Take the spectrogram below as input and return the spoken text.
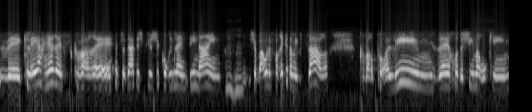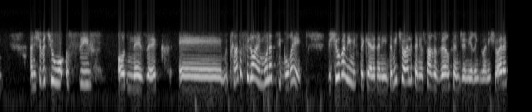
וכלי ההרס כבר, uh, את יודעת, יש שקוראים להם D9, mm-hmm. שבאו לפרק את המבצר, כבר פועלים מזה חודשים ארוכים. אני חושבת שהוא הוסיף עוד נזק, אה, מבחינת אפילו האמון הציבורי. ושוב אני מסתכלת, אני תמיד שואלת, אני עושה reverse engineering, ואני שואלת,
